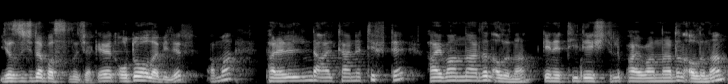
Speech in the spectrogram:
yazıcıda basılacak. Evet o da olabilir ama paralelinde alternatif de hayvanlardan alınan, genetiği değiştirilip hayvanlardan alınan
